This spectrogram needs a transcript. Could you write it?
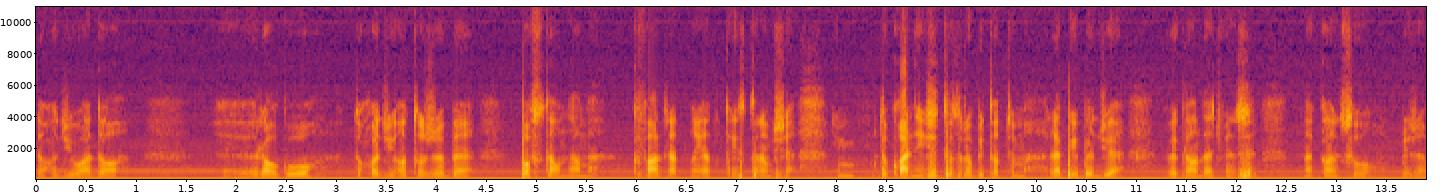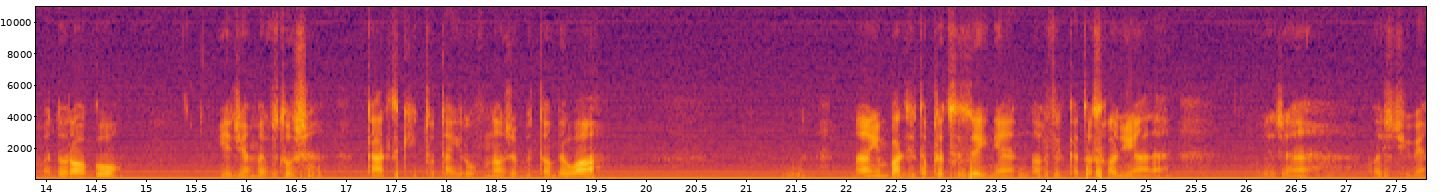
dochodziła do y, rogu. To chodzi o to, żeby powstał nam kwadrat. No ja tutaj staram się, im dokładniej się to zrobi, to tym lepiej będzie wyglądać, więc na końcu bierzemy do rogu, jedziemy wzdłuż kartki tutaj równo, żeby to było. No im bardziej to precyzyjnie, no chwilkę to schodzi, ale mówię, że właściwie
